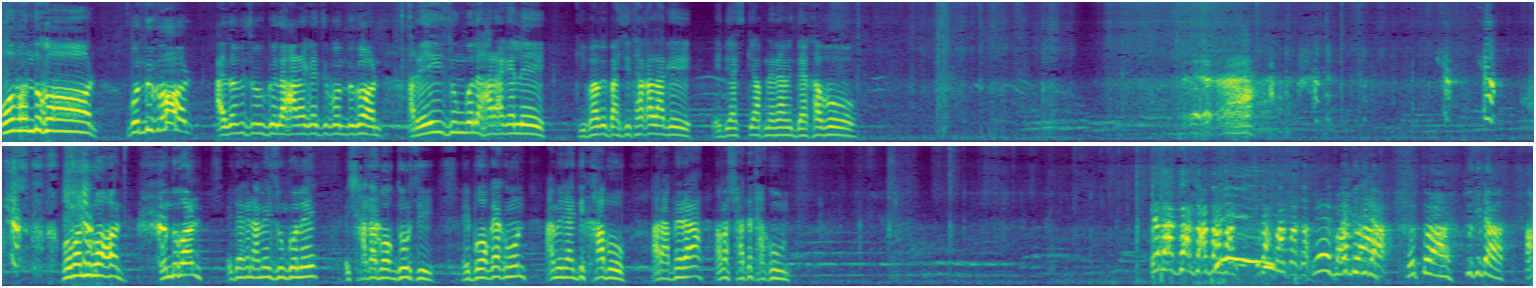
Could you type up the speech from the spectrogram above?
ও বন্ধুগণ বন্ধুগণ, আজ আমি জঙ্গলে হারা গেছি বন্ধুগণ। আর এই জঙ্গলে হারা গেলে কীভাবে বাঁচি থাকা লাগে, এটি আজকে আপনারা আমি দেখাবো। ও বন্ধুগণ বন্ধুগণ, এই দেখেন আমি জঙ্গলে এই সাদা বক ধরছি। এই বক এখন আমি রাইতে খাব। আর আপনারা আমার সাথে থাকুন।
